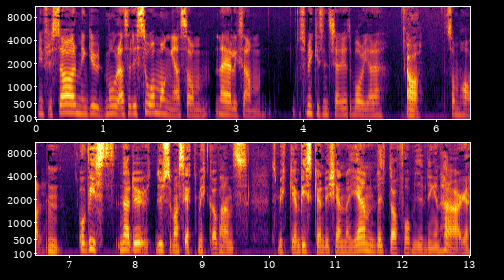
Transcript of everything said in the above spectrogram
min frisör, min gudmor, alltså det är så många som, när jag liksom, smyckesintresserade göteborgare ja. som har. Mm. Och visst, när du, du som har sett mycket av hans smycken, visst kan du känna igen lite av formgivningen här?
